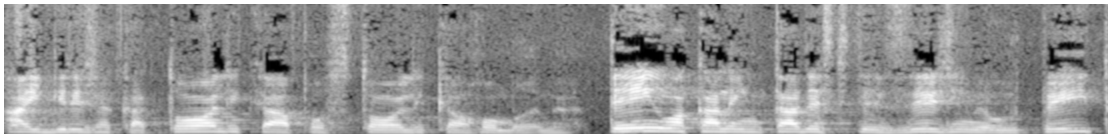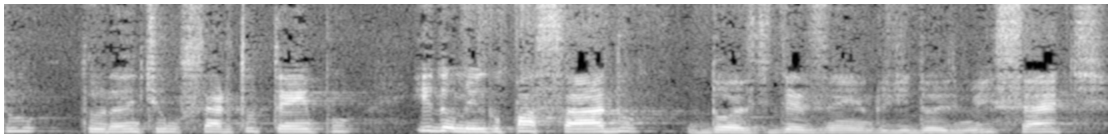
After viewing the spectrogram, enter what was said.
à Igreja Católica Apostólica Romana. Tenho acalentado este desejo em meu peito durante um certo tempo e domingo passado, 2 de dezembro de 2007,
